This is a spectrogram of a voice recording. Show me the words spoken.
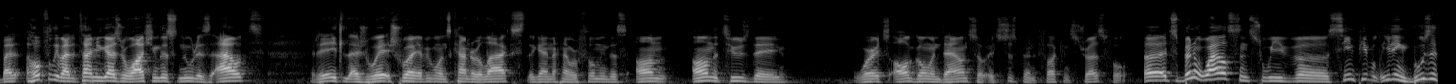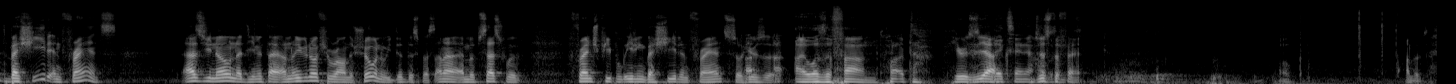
but hopefully by the time you guys are watching this, Noor is out. رقيت الأجواء شوي. Everyone's kind of relaxed. Again, now we're filming this on on the Tuesday where it's all going down. So it's just been fucking stressful. Uh, it's been a while since we've uh, seen people eating bouzet bashir in France. As you know, Nadim, I don't even know if you were on the show when we did this, but I'm obsessed with French people eating bashir in France. So here's a. I was a fan. here's yeah, just a fan. Okay. I'm obsessed.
